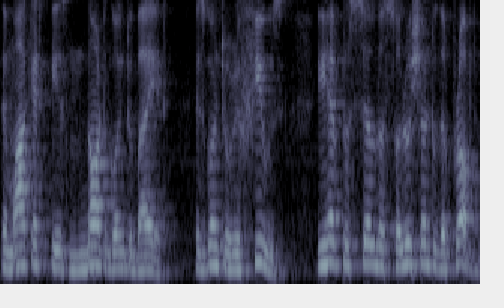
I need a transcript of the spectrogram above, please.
the market is not going to buy it. It's going to refuse. You have to sell the solution to the problem.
